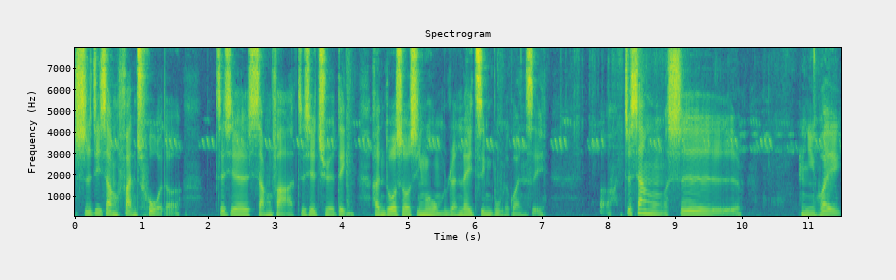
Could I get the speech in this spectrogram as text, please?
实际上犯错的这些想法、这些决定，很多时候是因为我们人类进步的关系。呃，就像是你会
